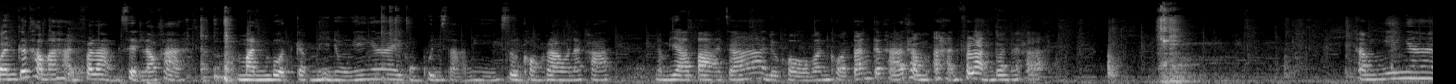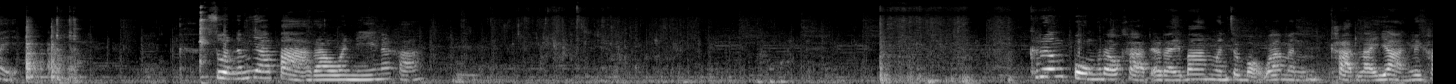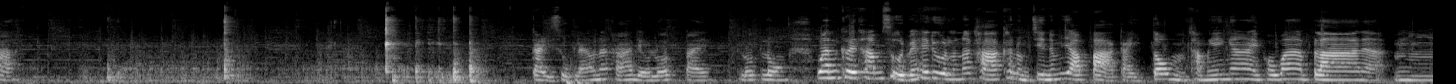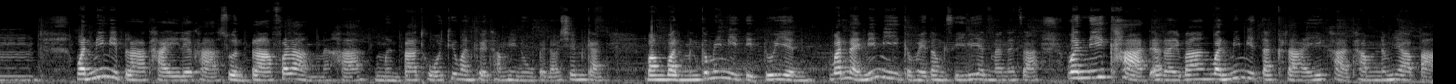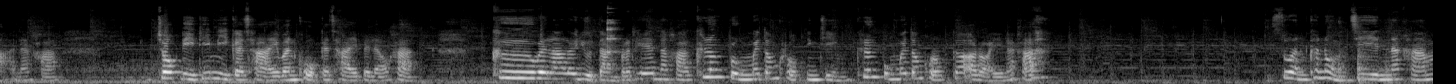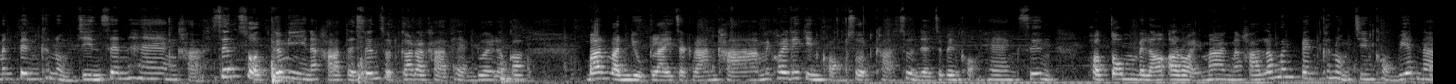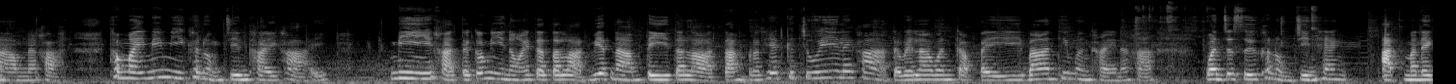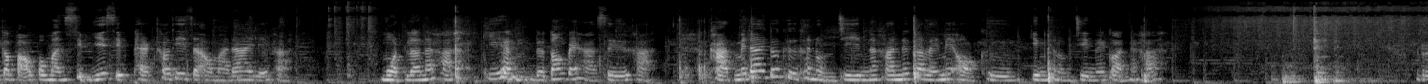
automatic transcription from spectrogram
วันก็ทำอาหารฝรั่งเสร็จแล้วค่ะ มันบดกับเมนูง่าย ๆ ของคุณสามีส่วนของเรานะคะน้ำยาป่าจ้าเดี๋ยวขอวันขอตั้งกระทะทำอาหารฝรั่งก่อนนะคะทำง่ายๆ ส่วนน้ำยาป่าเราวันนี้นะคะ เครื่องปรุงเราขาดอะไรบ้างมันจะบอกว่ามันขาดหลายอย่างเลยค่ะ ไก่สุกแล้วนะคะ เดี๋ยวลดไปลดลง วันเคยทำสูตรไว้ให้ดูแล้วนะคะ ขนมจีนน้ำยาป่าไก่ต้มทำง่ายๆ เพราะว่าปลาน่ะวันไม่มีปลาไทยเลยค่ะ ส่วนปลาฝรั่งนะคะ เหมือนปลาโทสที่วันเคยทำเมนูไปแล้วเช่นกัน บางวันมันก็ไม่มีติดตู้เย็น วันไหนไม่มีก็ไม่ต้องซีเรียสมันนะจ๊ะ วันนี้ขาดอะไรบ้าง วันไม่มีตะไคร้ค่ะทำน้ำยาป่านะคะ โชคดีที่มีกระชายวันโขกกระชายไปแล้วค่ะ คือเวลาเราอยู่ต่างประเทศนะคะ เครื่องปรุงไม่ต้องครบจริง ๆ เครื่องปรุงไม่ต้องครบก็อร่อยนะคะ ส่วนขนมจีนนะคะ มันเป็นขนมจีนเส้นแห้งค่ะ เส้นสดก็มีนะคะ แต่เส้นสดก็ราคาแพงด้วยแล้วก็บ้านวันอยู่ไกลจากร้านค้า ไม่ค่อยได้กินของสดค่ะ ส่วนใหญ่จะเป็นของแห้ง ซึ่งพอต้มไปแล้วอร่อยมากนะคะ แล้วมันเป็นขนมจีนของเวียดนามนะคะทำไมไม่มีขนมจีนไทยขาย มีค่ะ แต่ก็มีน้อยแต่ตลาดเวียดนามตีตลาดต่างประเทศกระจุยเลยค่ะ แต่เวลาวันกลับไปบ้านที่เมืองไทยนะคะ วันจะซื้อขนมจีนแห้งอัดมาในกระเป๋าประมาณ 10-20 แพ็คเท่าที่จะเอามาได้เลยค่ะ หมดแล้วนะคะ เกลี้ยงเดี๋ยวต้องไปหาซื้อค่ะ ขาดไม่ได้ก็คือขนมจีนนะคะ นึกอะไรไม่ออกคือกินขนมจีนไว้ก่อนนะคะ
